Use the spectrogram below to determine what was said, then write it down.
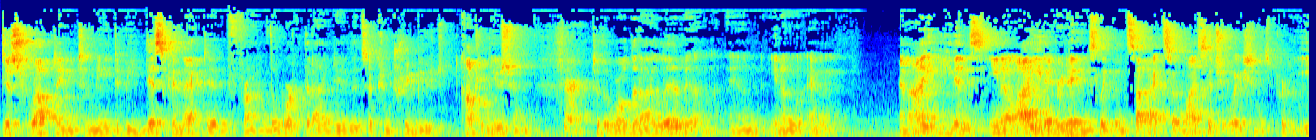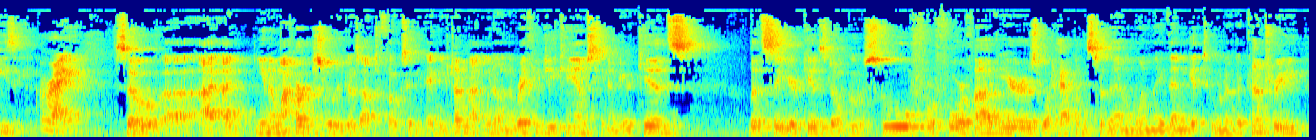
disrupting to me to be disconnected from the work that i do that's a contribute contribution Sure. to the world that I live in, and you know, and and I eat in, you know, I eat every day and sleep inside, so my situation is pretty easy. Right. So uh, I, I, you know, my heart just really goes out to folks, and, and you're talking about, you know, in the refugee camps, you know, your kids let's say your kids don't go to school for four or five years. What happens to them when they then get to another country?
